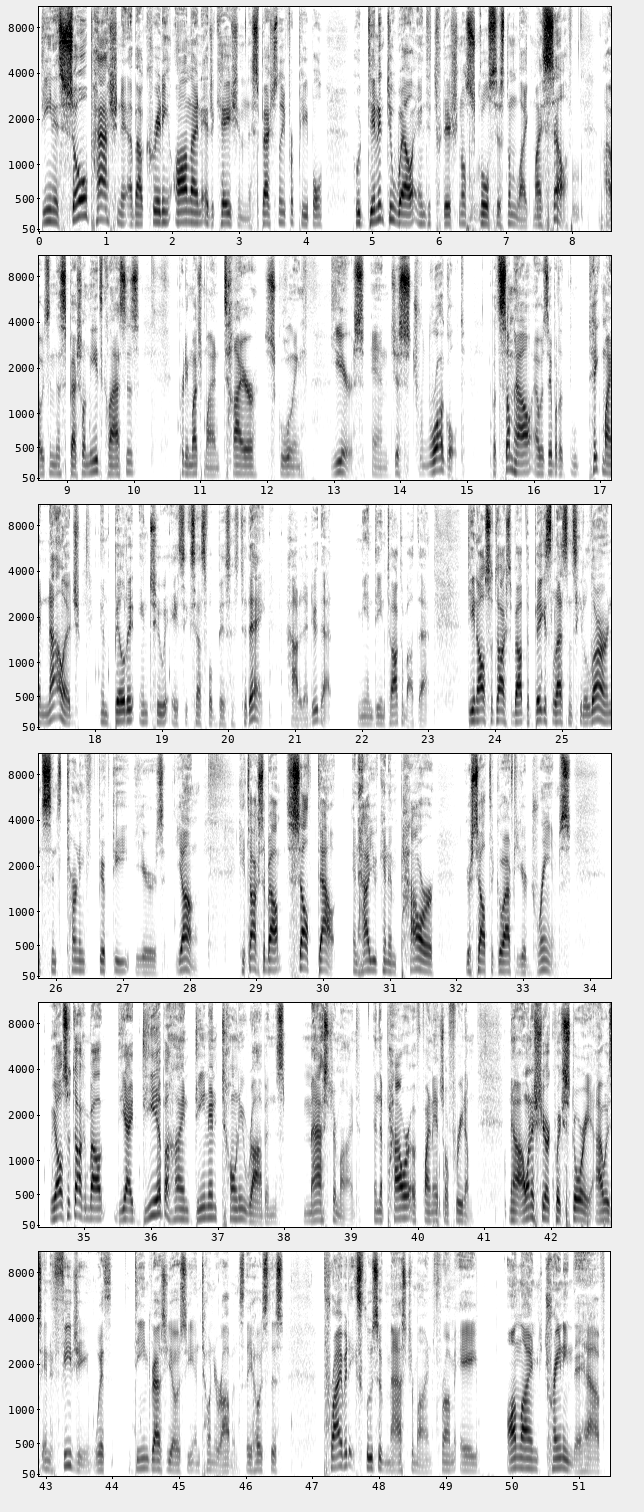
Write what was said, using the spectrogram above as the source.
Dean is so passionate about creating online education, especially for people who didn't do well in the traditional school system like myself. I was in the special needs classes pretty much my entire schooling years and just struggled. But somehow I was able to take my knowledge and build it into a successful business today. How did I do that? Me and Dean talk about that. Dean also talks about the biggest lessons he learned since turning 50 years young. He talks about self doubt and how you can empower yourself to go after your dreams. We also talk about the idea behind Dean and Tony Robbins' mastermind and the power of financial freedom. Now, I want to share a quick story. I was in Fiji with Dean Graziosi and Tony Robbins. They host this private exclusive mastermind from a online training they have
